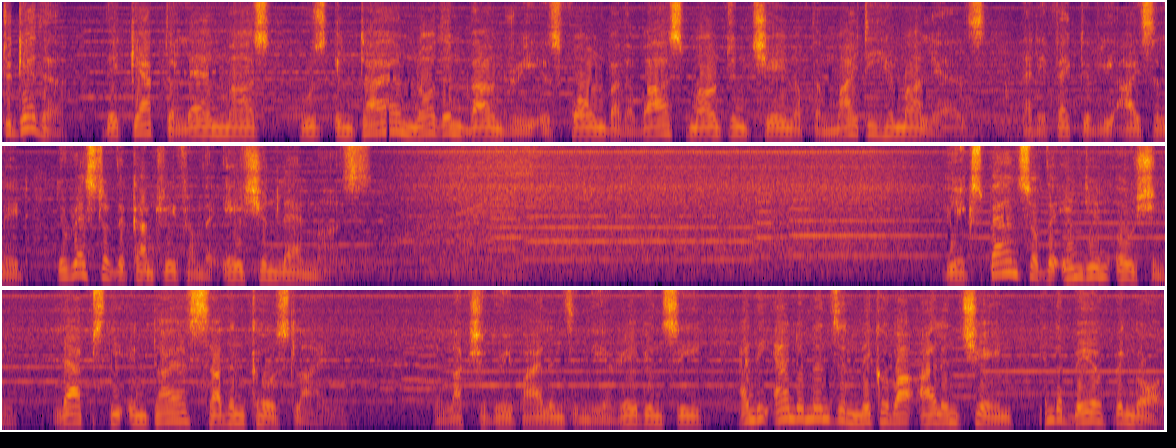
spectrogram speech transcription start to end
Together, they cap the landmass whose entire northern boundary is formed by the vast mountain chain of the mighty Himalayas that effectively isolate the rest of the country from the Asian landmass. The expanse of the Indian Ocean laps the entire southern coastline. The Lakshadweep Islands in the Arabian Sea and the Andamans and Nicobar Island chain in the Bay of Bengal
